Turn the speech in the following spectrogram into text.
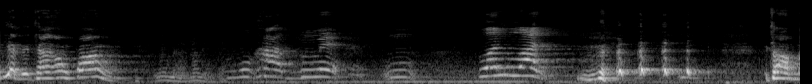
เรียกเด็กชายอ่องป้องไม่มาเท่าไหร่บุคคลแม่ทวนทวนชอบไหม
